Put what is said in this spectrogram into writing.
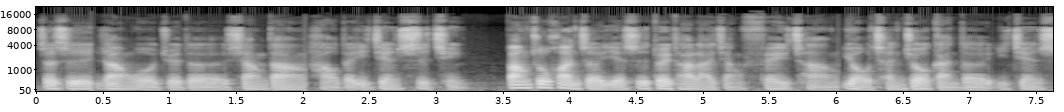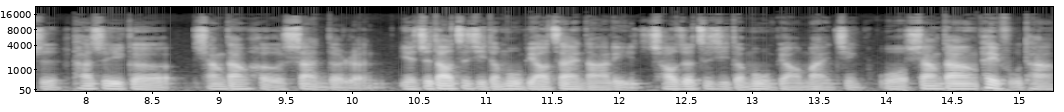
这是让我觉得相当好的一件事情。帮助患者也是对他来讲非常有成就感的一件事。他是一个相当和善的人，也知道自己的目标在哪里，朝着自己的目标迈进。我相当佩服他，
